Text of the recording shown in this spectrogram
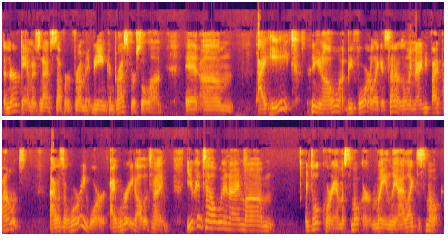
the nerve damage that I've suffered from being compressed for so long. And um, I eat. You know, before, like I said, I was only ninety five pounds. I was a worry wart. I worried all the time. You can tell when I'm. Um, I told Corey I'm a smoker mainly. I like to smoke,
